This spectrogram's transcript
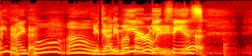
Hey, Michael. Oh, You got well, him up we are early. big fans. Yeah.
